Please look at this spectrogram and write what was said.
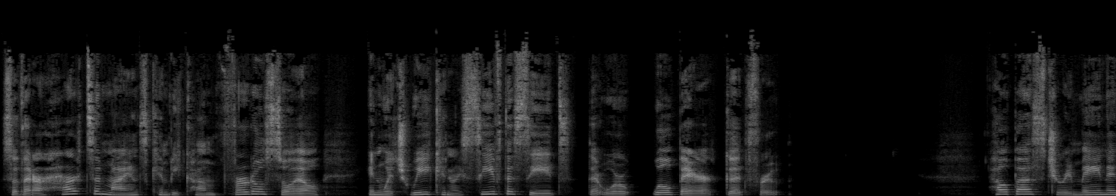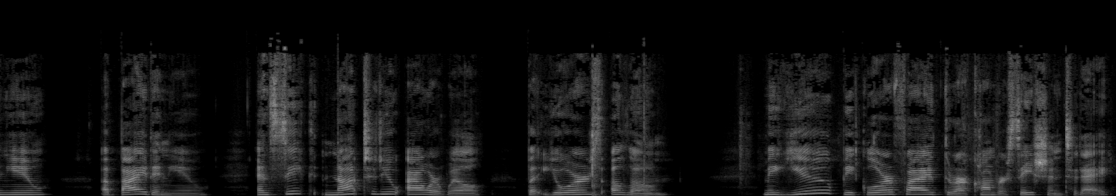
so that our hearts and minds can become fertile soil in which we can receive the seeds that will, bear good fruit. Help us to remain in you, abide in you, and seek not to do our will but yours alone. May you be glorified through our conversation today.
